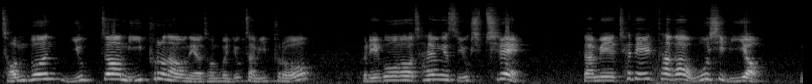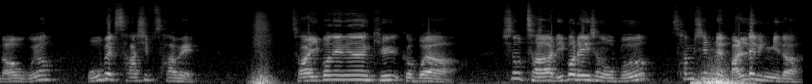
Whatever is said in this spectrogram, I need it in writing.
전분 6.2% 나오네요. 전분 6.2% 그리고 사용횟수 67회. 그 다음에 최대 1타가 52억 나오고요. 544회. 자 이번에는 길 그 뭐야. 신호차 리버레이션 오브 30렙 말렙입니다.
